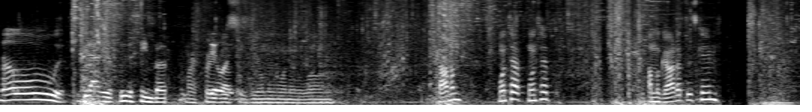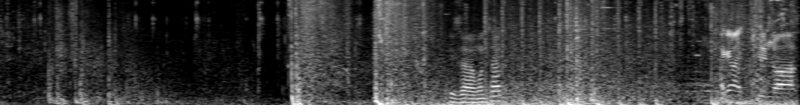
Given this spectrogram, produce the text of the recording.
No, get out of here. Flee the scene, bro. Mark Feel Davis like- is the only one alone. Got him? One tap, one tap. I'm a god at this game. He's uh one tap. I got two knock.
